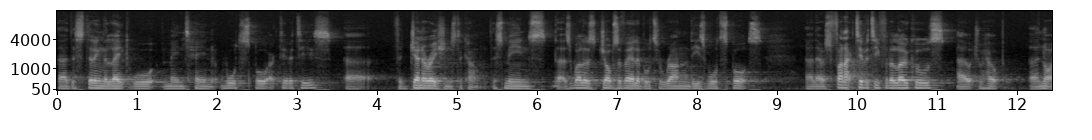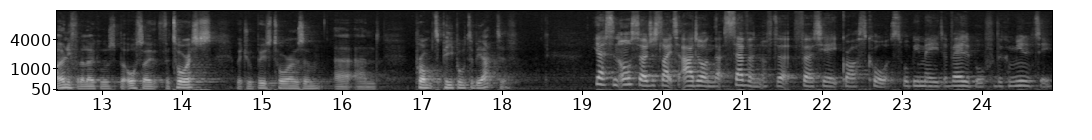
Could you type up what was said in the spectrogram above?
uh, desilting the lake will maintain water sport activities uh, for generations to come. This means that as well as jobs available to run these water sports, uh, there is fun activity for the locals, uh, which will help not only for the locals, but also for tourists, which will boost tourism and prompt people to be active. Yes, and also I'd just like to add on that seven of the 38 grass courts will be made available for the community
